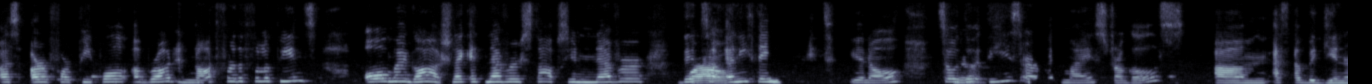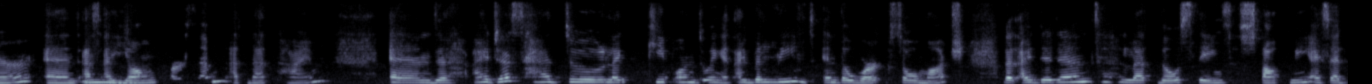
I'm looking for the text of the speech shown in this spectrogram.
us, are for people abroad and not for the Philippines. Oh my gosh, like it never stops. You never did so- anything right, you know? So Yeah. the, these are like my struggles um, as a beginner and as a Mm. young person at that time and i just had to like keep on doing it. I believed in the work so much that i didn't let those things stop me. I said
